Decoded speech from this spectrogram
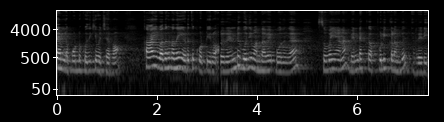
டைமில் போட்டு கொதிக்க வச்சிடறோம். காய் வதங்கினதையும் எடுத்து கொட்டிடும் ரெண்டு கொதி வந்தாவே போதுங்க. சுவையான வெண்டைக்காய் புளிக்குழம்பு ரெடி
